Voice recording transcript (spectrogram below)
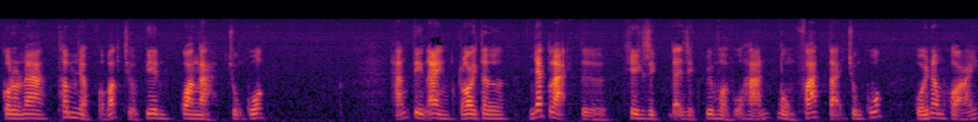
corona thâm nhập vào Bắc Triều Tiên qua ngả Trung Quốc. Hãng tin Anh Reuters nhắc lại từ khi dịch đại dịch viêm phổi Vũ Hán bùng phát tại Trung Quốc cuối năm ngoái,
